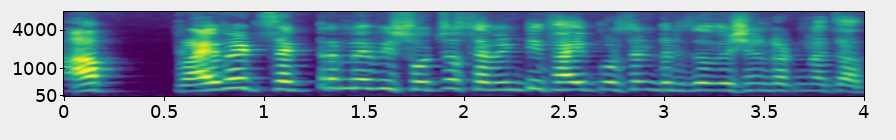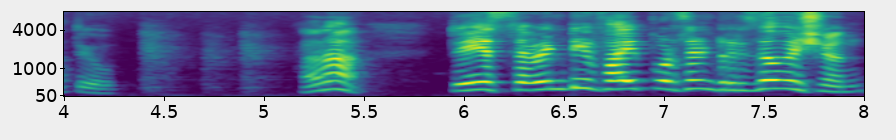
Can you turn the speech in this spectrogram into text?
आप प्राइवेट सेक्टर में भी सोचो 75 परसेंट रिजर्वेशन रखना चाहते हो, है ना? तो ये 75 परसेंट रिजर्वेशन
